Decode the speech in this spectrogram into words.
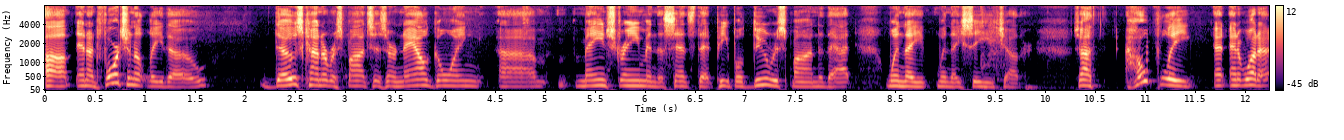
Uh, and unfortunately, though, those kind of responses are now going um, mainstream in the sense that people do respond to that when they when they see each other. So I, hopefully, and, and what I,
